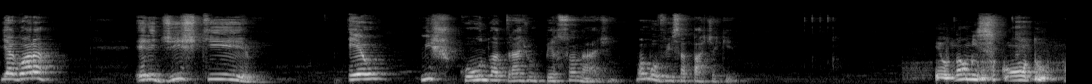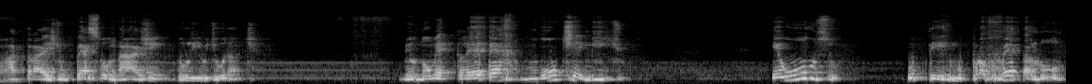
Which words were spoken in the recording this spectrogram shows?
E agora, ele diz que eu me escondo atrás de um personagem. Vamos ouvir essa parte aqui. Eu não me escondo atrás de um personagem do livro de Urante. Meu nome é Kleber Montemídio. Eu uso o termo Profeta Lu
